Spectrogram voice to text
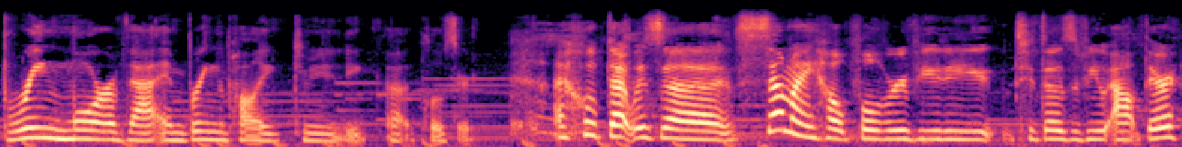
bring more of that and bring the poly community uh, closer. I hope that was a semi helpful review to you, to those of you out there.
